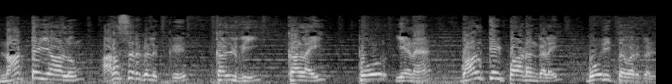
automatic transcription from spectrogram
நாட்டையாளும் அரசர்களுக்கு கல்வி கலை போர் என வாழ்க்கை பாடங்களை போதித்தவர்கள்.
